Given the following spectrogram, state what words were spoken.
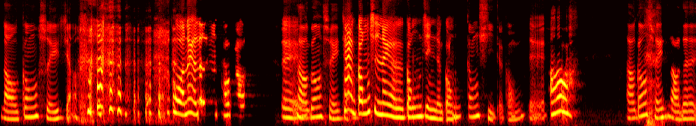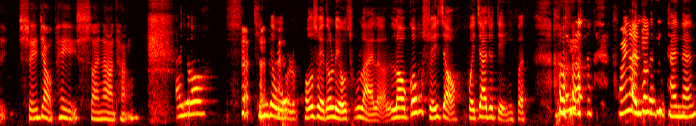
老公水饺。哇，那个热量超高。对，老公水饺。看公是那个恭敬的恭，恭喜的恭。对哦，老公水饺的水饺配酸辣汤。哎呦。听得我口水都流出来了。老公水饺回家就点一份，台南就是台南，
